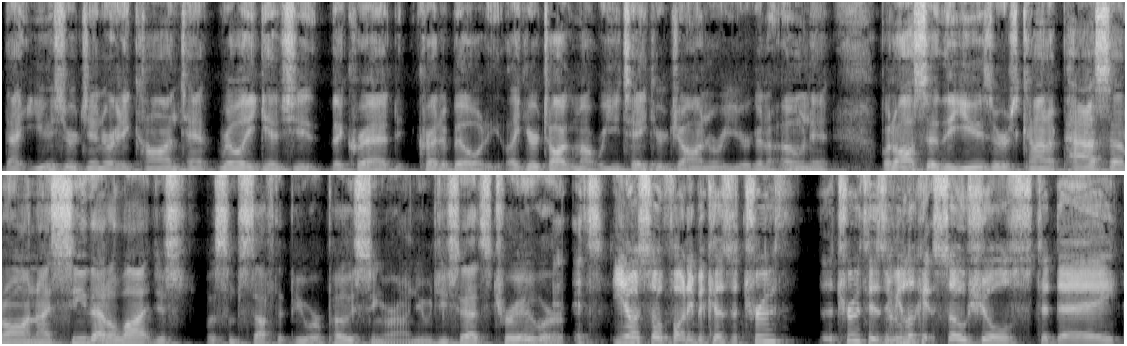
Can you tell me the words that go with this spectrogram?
that user generated content really gives you the cred credibility. Like you're talking about, where you take your genre, you're going to own it, but also the users kind of pass that on. I see that a lot just with some stuff that people are posting around you. Would you say that's true, or it's you know it's so funny because the truth the truth is if you look at socials today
